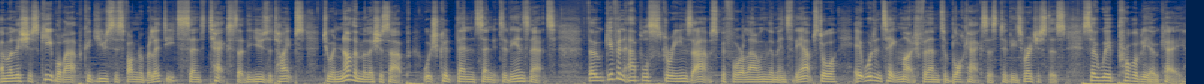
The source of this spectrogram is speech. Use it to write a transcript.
A malicious keyboard app could use this vulnerability to send text that the user types to another malicious app, which could then send it to the internet. Though given Apple screens apps before allowing them into the App Store, it wouldn't take much for them to block access to these registers, so we're probably okay.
